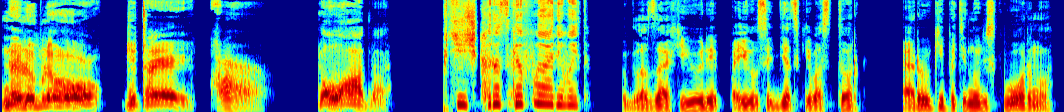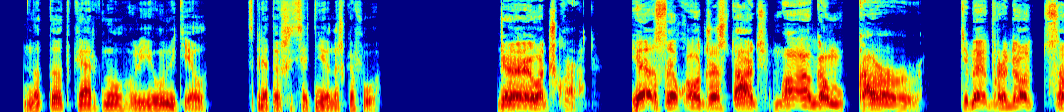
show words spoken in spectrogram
«Не люблю детей. Ха. Ну ладно». «Птичка разговаривает». В глазах Юли появился детский восторг, а руки потянулись к ворону, но тот каркнул и улетел, спрятавшись от нее на шкафу. «Девочка, если хочешь стать магом, Кар, тебе придется,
